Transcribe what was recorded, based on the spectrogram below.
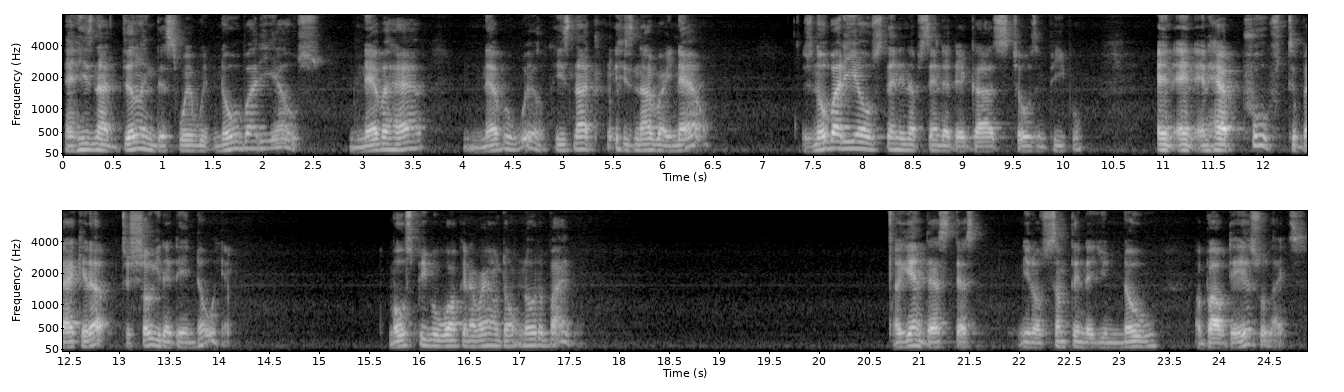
And he's not dealing this way with nobody else. Never have, never will. He's not he's not right now. There's nobody else standing up saying that they're God's chosen people. And, and, and have proof to back it up to show you that they know him. Most people walking around don't know the Bible again, that's that's you know something that you know about the Israelites.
